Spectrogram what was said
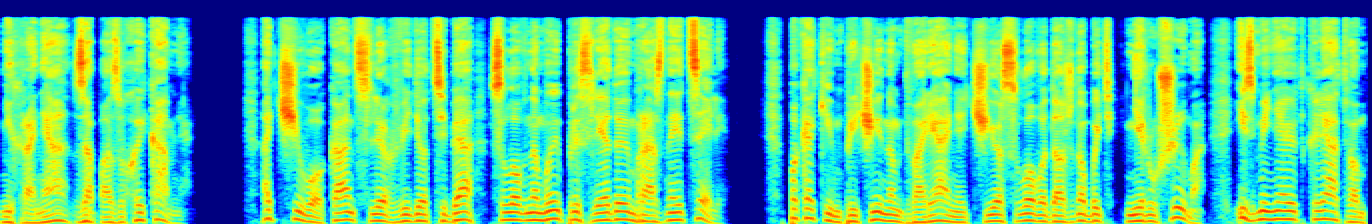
не храня за пазухой камня? Отчего канцлер ведет себя, словно мы преследуем разные цели? По каким причинам дворяне, чье слово должно быть нерушимо, изменяют клятвам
